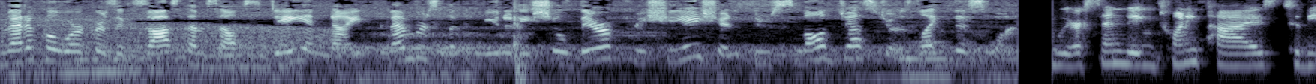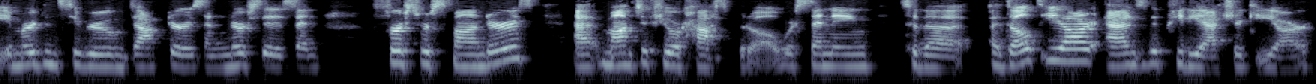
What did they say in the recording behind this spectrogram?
medical workers exhaust themselves day and night, members of the community show their appreciation through small gestures like this one. We are sending 20 pies to the emergency room doctors and nurses and first responders at Montefiore Hospital. We're sending to the adult ER and the pediatric ER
